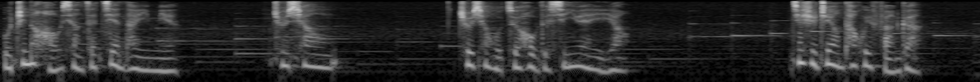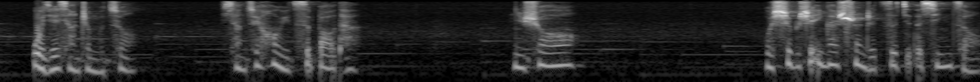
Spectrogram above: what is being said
我真的好想再见他一面，就像，就像我最后的心愿一样。即使这样他会反感，我也想这么做，想最后一次抱他。你说，我是不是应该顺着自己的心走，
